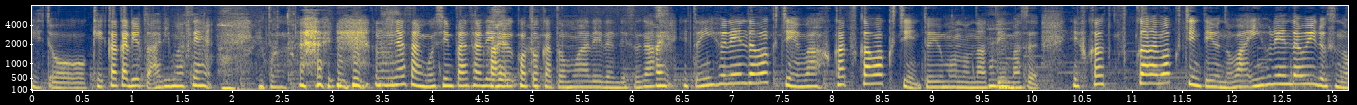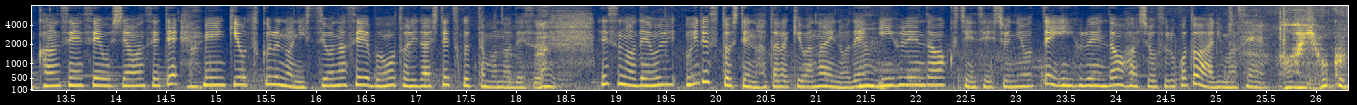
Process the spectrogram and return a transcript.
えっ、ー、と結果から言うとありません。えっと、あの皆さんご心配されることかと思われるんですが、はい、えっとインフルエンザワクチンは不活化ワクチンというものになっています。うん、不活化ワクチンというのはインフルエンザウイルスの感染性を幸せて、はい、免疫を作るのに必要な成分を取り出して作ったものです。はい、ですのでウイルスとしての働きはないので、うん、インフルエンザワクチン接種によってインフルエンザを発症することはありません。はい、よくわ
